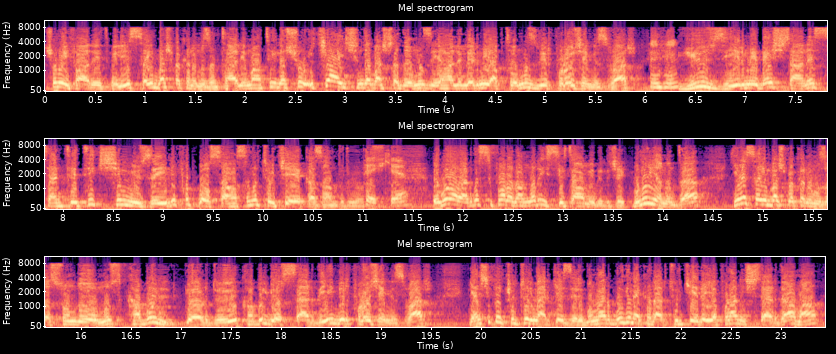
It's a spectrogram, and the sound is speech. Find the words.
şunu ifade etmeliyiz. Sayın Başbakanımızın talimatıyla şu iki ay içinde başladığımız ihalelerini yaptığımız bir projemiz var. 125 tane sentetik çim yüzeyli futbol sahasını Türkiye'ye kazandırıyoruz. Peki. Ve buralarda spor adamları istihdam edilecek. Bunun yanında yine Sayın Başbakanımıza sunduğumuz kabul gördüğü, kabul gösterdiği bir projemiz var. Gençlik ve kültür merkezleri. Bunlar bugüne kadar Türkiye'de yapılan işlerdi ama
